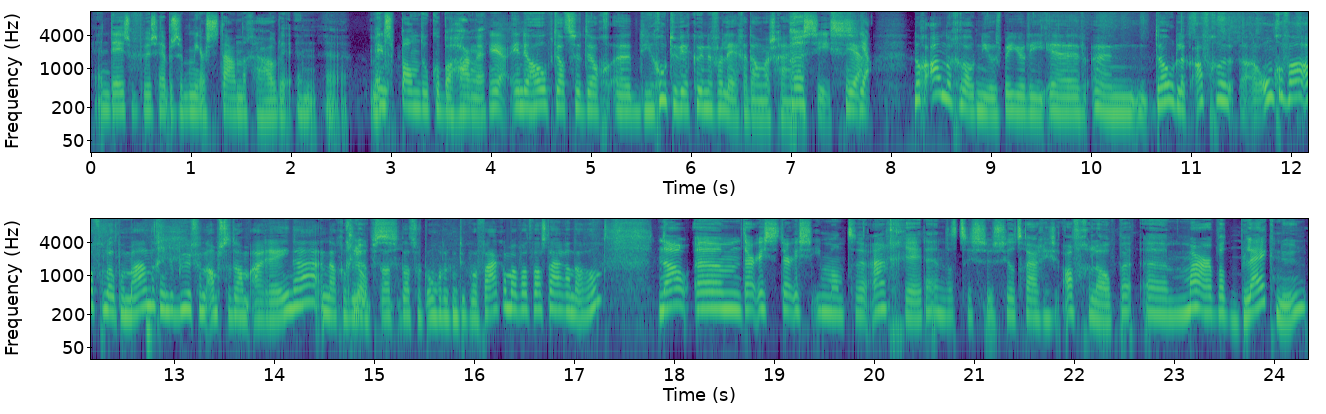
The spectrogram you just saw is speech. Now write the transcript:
En deze bus hebben ze meer staande gehouden. En met In- spandoeken behangen. Ja, in de hoop dat ze toch eh, die route weer kunnen verleggen dan waarschijnlijk. Precies, ja. Nog ander groot nieuws bij jullie. Eh, een dodelijk afge- eh, ongeval afgelopen maandag in de buurt van Amsterdam Arena. En dan gebeurt dat, dat soort ongelukken natuurlijk wel vaker. Maar wat was daar aan de hand? Nou, ehm, daar, is, daar is iemand eh, aangereden en dat is dus heel tragisch afgelopen. Eh, maar wat blijkt nu,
